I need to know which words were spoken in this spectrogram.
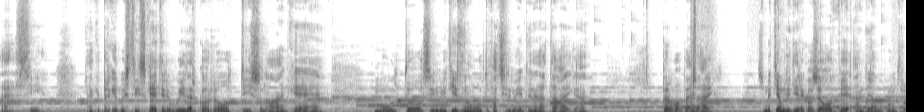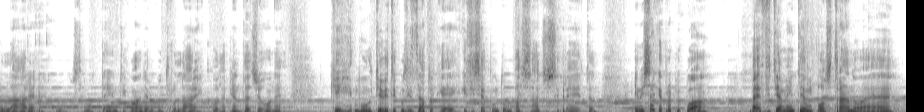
Eh sì, anche perché questi scheletri wither corrotti sono anche molto... si mimetizzano molto facilmente nella taiga. Però vabbè dai, smettiamo di dire cose ovvie, andiamo a controllare. Uh, stiamo attenti qua, andiamo a controllare, ecco, la piantagione. Che molti avete ipotizzato che, che ci sia appunto un passaggio segreto. E mi sa che è proprio qua. Beh, effettivamente è un po' strano, eh.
